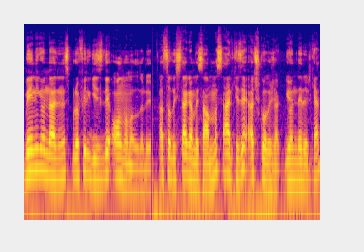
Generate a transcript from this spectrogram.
Beğeni gönderdiğiniz profil gizli olmamalıdır diyor. Asıl Instagram hesabımız herkese açık olacak gönderirken.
